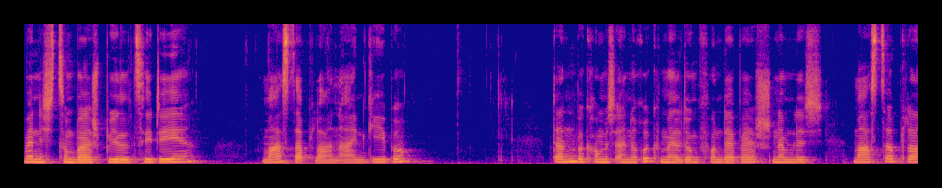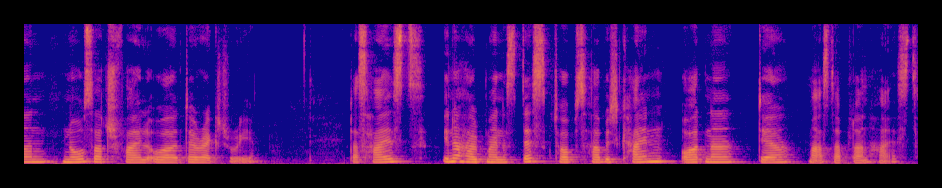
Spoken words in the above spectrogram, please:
Wenn ich zum Beispiel cd Masterplan eingebe, dann bekomme ich eine Rückmeldung von der Bash, nämlich Masterplan no such file or directory. Das heißt, innerhalb meines Desktops habe ich keinen Ordner, der Masterplan heißt.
